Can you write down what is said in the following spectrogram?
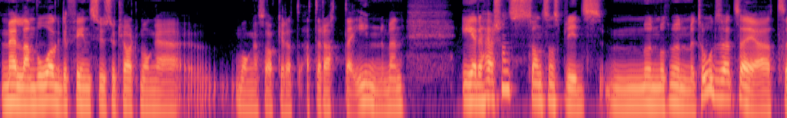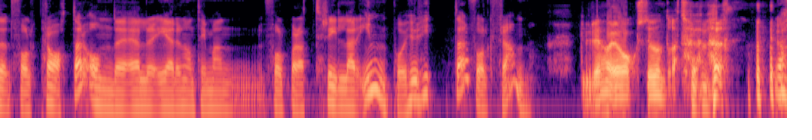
mellanvåg, det finns ju såklart många, många saker att, att ratta in. Men är det här sånt, sånt som sprids mun mot mun-metod så att säga? Att, att folk pratar om det eller är det någonting man, folk bara trillar in på? Hur hittar folk fram? Du, det har jag också undrat över. Ja.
